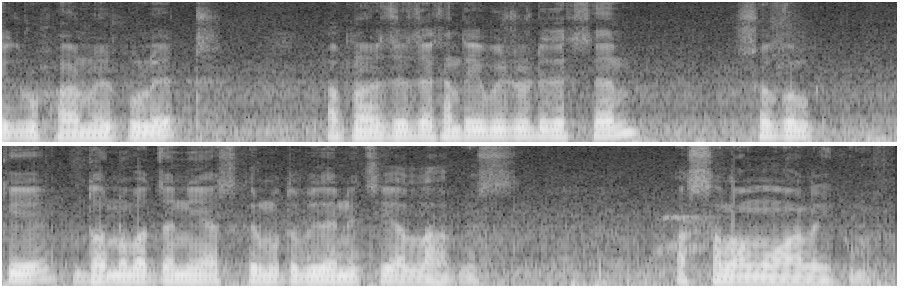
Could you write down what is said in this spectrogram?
এগ্রো ফার্মের পুলেট। আপনারা যে যেখান থেকে ভিডিওটি দেখছেন, সকলকে ধন্যবাদ জানিয়ে আজকের মতো বিদায় নিচ্ছি। আল্লাহ হাফিজ। আসসালামু আলাইকুম।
